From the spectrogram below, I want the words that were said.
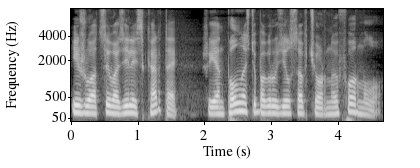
и Жуаци возились с картой, Шиян полностью погрузился в черную формулу.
